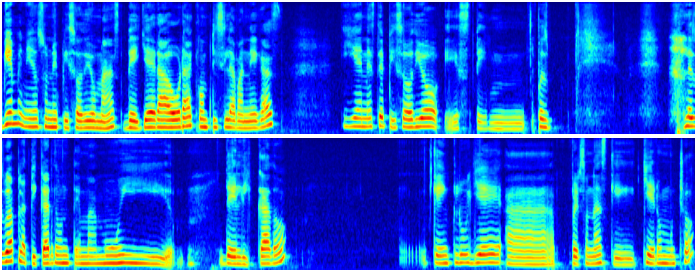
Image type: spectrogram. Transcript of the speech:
Bienvenidos a un episodio más de Ya era hora con Priscila Vanegas. Y en este episodio, este, mm, pues les voy a platicar de un tema muy delicado que incluye a personas que quiero mucho,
